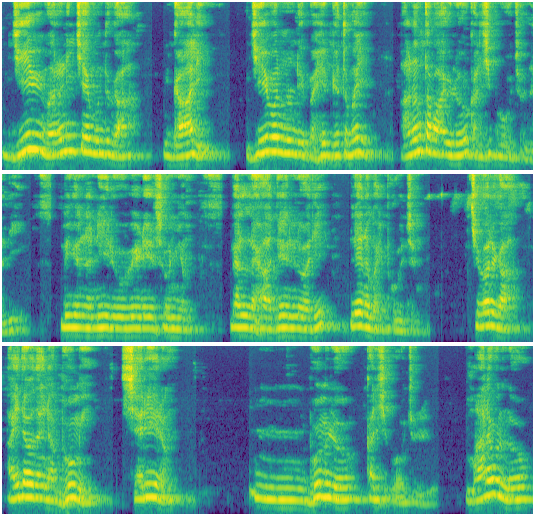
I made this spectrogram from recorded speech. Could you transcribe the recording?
జీవి మరణించే ముందుగా గాలి జీవం నుండి బహిర్గతమై అనంతవాయులో కలిసిపోతున్నది మిగిలిన నీరు వేడి శూన్యం మెల్లగా దేనిలో అది లీనమైపోవచ్చు చివరిగా ఐదవదైన భూమి శరీరం భూమిలో కలిసిపోవచ్చును మానవుల్లో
